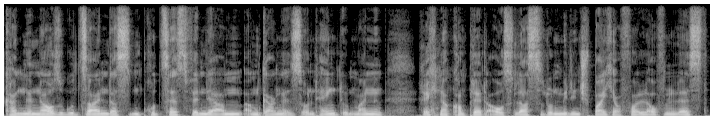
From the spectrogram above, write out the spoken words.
kann genauso gut sein, dass ein Prozess, wenn der am, am Gang ist und hängt und meinen Rechner komplett auslastet und mir den Speicher volllaufen lässt,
